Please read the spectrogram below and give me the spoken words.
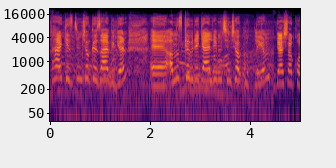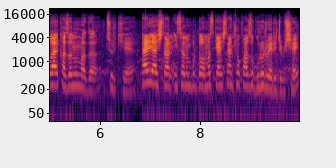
Herkes için çok özel bir gün. Ee, Anıtkabir'e geldiğim için çok mutluyum. Gerçekten kolay kazanılmadı Türkiye. Her yaştan insanın burada olması gerçekten çok fazla gurur verici bir şey.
